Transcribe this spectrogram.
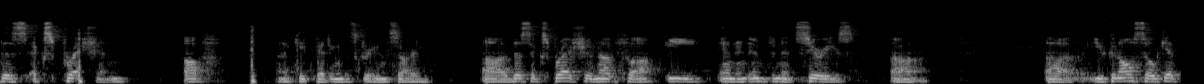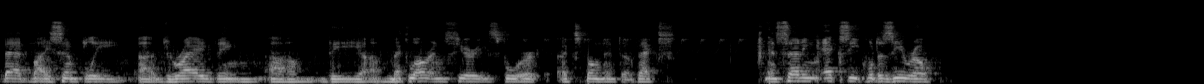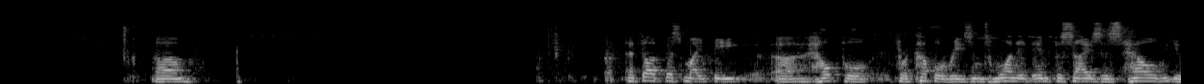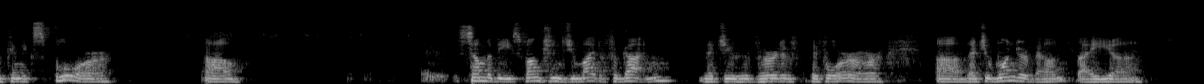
this expression of. I keep hitting the screen. Sorry uh, this expression of uh, E in an infinite series. Uh, uh you can also get that by simply uh, deriving um, the uh, Maclaurin series for exponent of x and setting x equal to zero. Um, I thought this might be uh, helpful for a couple reasons. One, it emphasizes how you can explore uh, some of these functions you might have forgotten that you have heard of before or uh, that you wonder about by uh,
